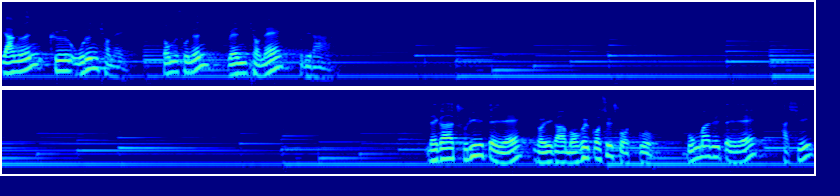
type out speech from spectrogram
양은 그 오른편에 염소는 왼편에 두리라. 내가 줄일 때에 너희가 먹을 것을 주었고 목마를 때에 다시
